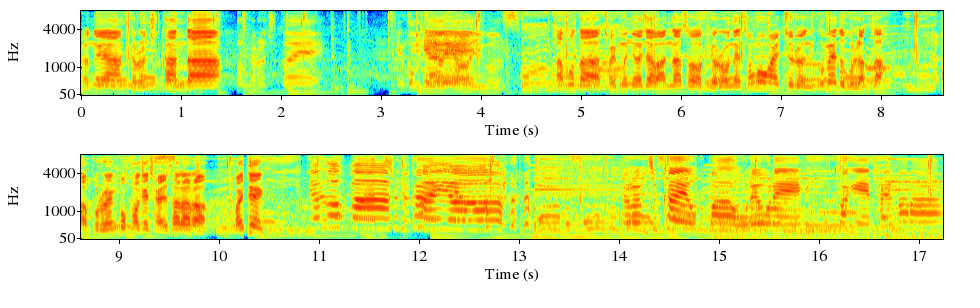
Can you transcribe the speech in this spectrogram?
현우야 결혼 축하한다. 결혼 축하해. 행복해야 돼. 결혼이군. 나보다 젊은 여자 만나서 결혼에 성공할 줄은 꿈에도 몰랐다. 앞으로 행복하게 잘 살아라. 파이팅! 현우 오빠 축하해요. 결혼 축하해 오빠. 오래오래 행복하게 잘 살아.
